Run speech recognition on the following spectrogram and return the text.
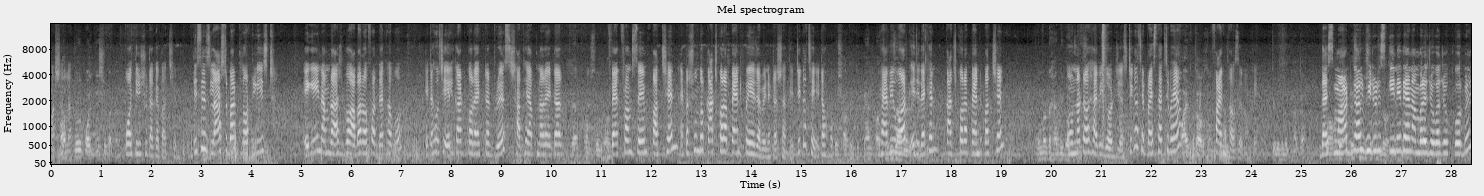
মাশাআল্লাহ। মাত্র পঁয়ত্রিশশো টাকা। পঁয়ত্রিশশো টাকায় পাচ্ছেন। This is last but not least again আমরা আসব আবার অফার দেখাবো। এটা হচ্ছে এল কাট করা একটা ড্রেস সাথে আপনারা এটার ব্যাক ফ্রন্ট সেম পাচ্ছেন। একটা সুন্দর কাজ করা প্যান্ট পেয়ে যাবেন এটার সাথে ঠিক আছে? এটা হ্যাভি ওয়ার্ক এই যে দেখেন কাজ করা প্যান্ট পাচ্ছেন। ওনাটাও হ্যাভি গর্জিয়াস ঠিক আছে? প্রাইস থাকছে ভাইয়া? Five thousand okay the smart girl ভিডিওর। স্ক্রিনে দেওয়া নাম্বারে যোগাযোগ করবেন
